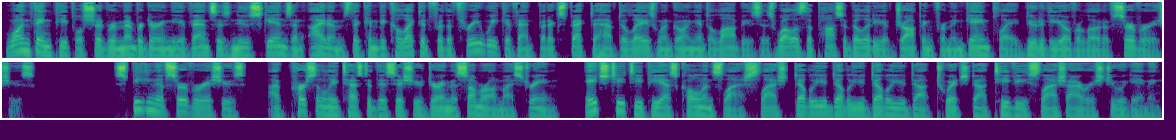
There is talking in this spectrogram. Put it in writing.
One thing people should remember during the events is new skins and items that can be collected for the three week event but expect to have delays when going into lobbies as well as the possibility of dropping from in game play due to the overload of server issues. Speaking of server issues, I've personally tested this issue during the summer on my stream, https colon slash slash www.twitch.tv slash irishchewiegaming,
